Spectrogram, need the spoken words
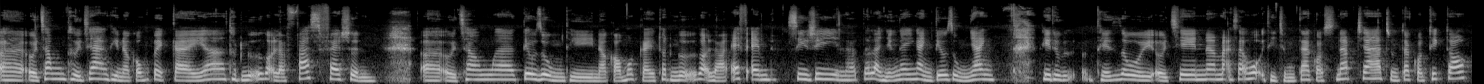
À, ở trong thời trang thì nó có một cái cái à, thuật ngữ gọi là fast fashion. À, ở trong uh, tiêu dùng thì nó có một cái thuật ngữ gọi là FMCG là tức là những ngay ngành tiêu dùng nhanh. Thì thực thế rồi ở trên à, mạng xã hội thì chúng ta có Snapchat chúng ta có TikTok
